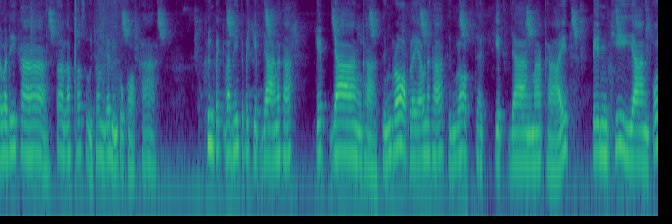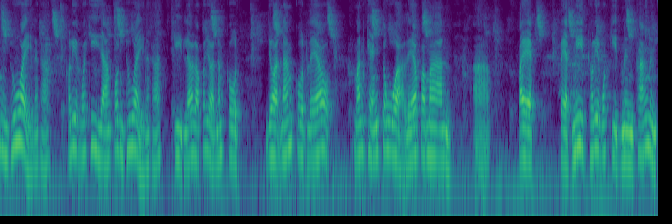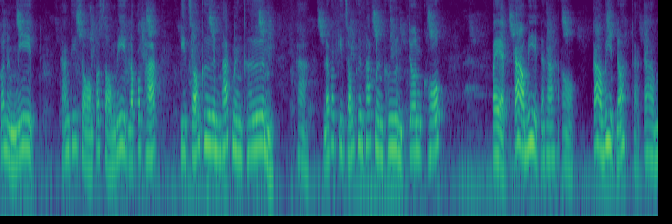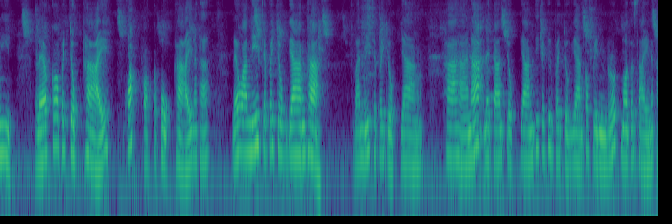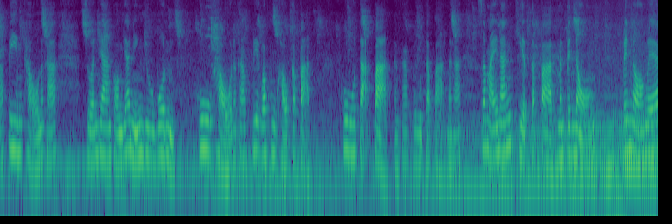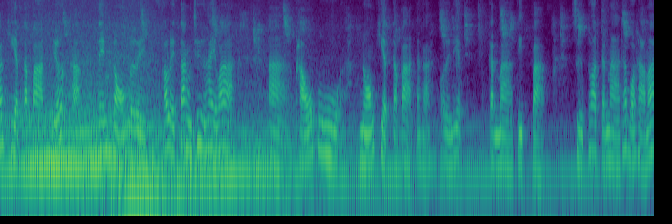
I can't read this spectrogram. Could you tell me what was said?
สวัสดีค่ะ ต้อนรับเข้าสู่ช่องยาหนิงกกอกค่ะ ขึ้นไปวันนี้จะไปเก็บยางนะคะ เก็บยางค่ะ ถึงรอบแล้วนะคะ ถึงรอบจะเก็บยางมาขาย เป็นขี้ยางก้นถ้วยนะคะ เขาเรียกว่าขี้ยางก้นถ้วยนะคะ กรีดแล้วเราก็หยอดน้ำกรดหยอดน้ำกรดแล้ว มันแข็งตัวแล้วประมาณอ่าแปดแปดมีดเขาเรียกว่ากรีดหนึ่งครั้งหนึ่งก็หนึ่งมีดครั้งที่สองก็สองมีดแล้วก็พัก กรีดสองคืนพักหนึ่งคืนค่ะ แล้วก็กรีดสองคืนพักหนึ่งคืน จนครบแปดเก้ามีดนะคะอ๋อเก้ามีดเนาะค่ะเก้ามีด แล้วก็ไปจกขายควักออกกระปุกขายนะคะ แล้ววันนี้จะไปจกยางค่ะ วันนี้จะไปจกยางพาหานะในการจกยางที่จะขึ้นไปจกยางก็เป็นรถมอเตอร์ไซค์นะคะ ปีนเขานะคะ สวนยางของย่าหนิงอยู่บนภูเขานะคะ เรียกว่าภูเขากระปาด ภูตะปาดนะคะภูตะปาดนะคะ สมัยนั้นเขียดตะปาดมันเป็นหนอง เป็นหนองแล้วเขียดตะปาดเยอะค่ะ เต็มหนองเลย เขาเลยตั้งชื่อให้ว่าอ่าเขาภูหนองเขียดตะปาดนะคะ ก็เลยเรียกกันมาติดปาก สืบทอดกันมา ถ้าบอกถามว่า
